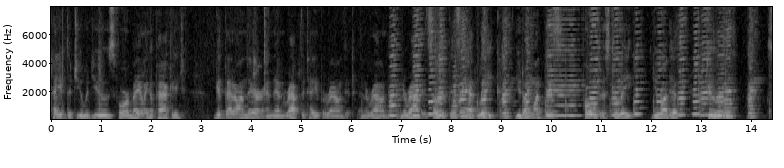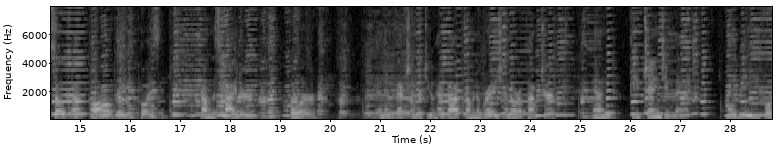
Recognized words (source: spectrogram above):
tape that you would use for mailing a package. Get that on there and then wrap the tape around it and around it and around it so that this can't leak. You don't want this poultice to leak. You want it to soak up all the poison from the spider or an infection that you have got from an abrasion or a puncture and keep changing that, maybe for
